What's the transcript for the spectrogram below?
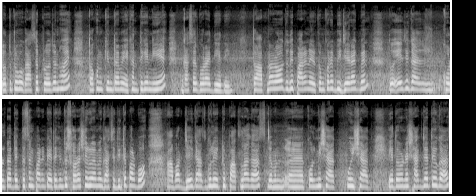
যতটুকু গাছের প্রয়োজন হয় তখন কিন্তু আমি এখান থেকে নিয়ে গাছের গোড়ায় দিয়ে দিই। তো আপনারাও যদি পারেন এরকম করে ভিজিয়ে রাখবেন। তো এই যে খোলটা দেখতেছেন পানিটা, এটা কিন্তু সরাসরি আমি গাছে দিতে পারব। আবার যেই গাছগুলি একটু পাতলা গাছ, যেমন কলমি শাক, পুঁই শাক, এ ধরনের শাক জাতীয় গাছ,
